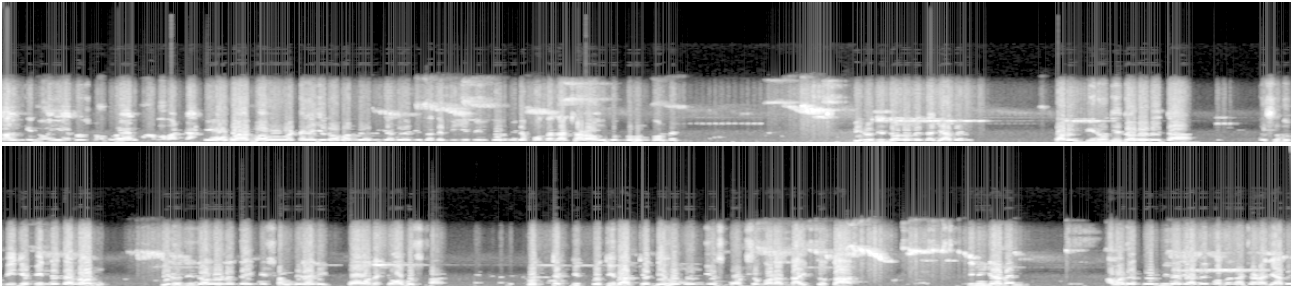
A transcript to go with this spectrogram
কালকে নয় আগস্ট অভয়ার মা বাবার ডাকে অভয়ার মা বাবার ডাকে যে নবান্ন অভিযান হয়েছে, তাতে বিজেপির কর্মীরা পতাকা ছাড়া অংশগ্রহণ করবেন। বিরোধী দলনেতা যাবেন, কারণ বিরোধী দলনেতা তো শুধু বিজেপির নেতা নন, বিরোধী দলনেতা একটি সাংবিধানিক পদ, একটা অবস্থান প্রত্যেকটি প্রতিবাদকে দেহ, মন দিয়ে স্পর্শ করার দায়িত্ব তার। তিনি যাবেন, আমাদের কর্মীরা যাবে, পতাকা ছাড়া যাবে।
